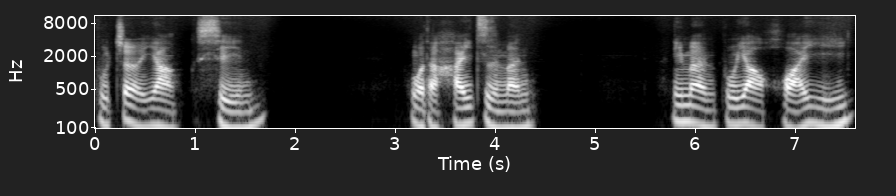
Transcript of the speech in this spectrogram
不这样行，我的孩子们，你们不要怀疑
